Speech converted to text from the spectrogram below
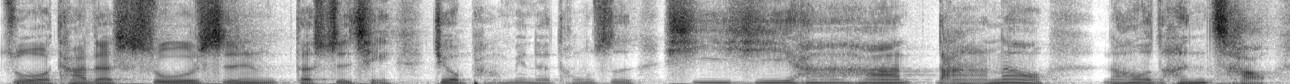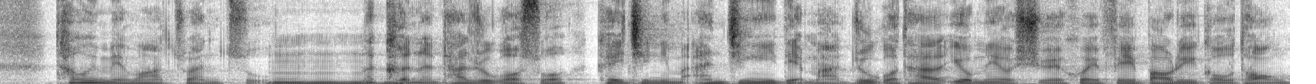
做他的事务室的事情，就旁边的同事嘻嘻哈哈打闹，然后很吵，他会没办法专注，嗯嗯，那可能他如果说可以请你们安静一点嘛，如果他又没有学会非暴力沟通，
